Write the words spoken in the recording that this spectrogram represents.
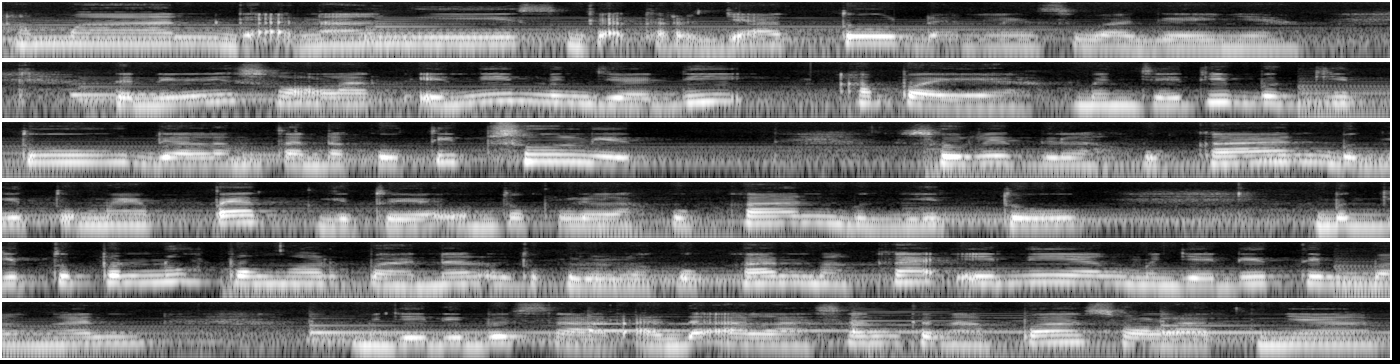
aman, nggak nangis, nggak terjatuh dan lain sebagainya. Dan ini sholat ini menjadi apa ya? Menjadi begitu dalam tanda kutip sulit sulit dilakukan, begitu mepet gitu ya untuk dilakukan, begitu begitu penuh pengorbanan untuk dilakukan, maka ini yang menjadi timbangan menjadi besar. Ada alasan kenapa sholatnya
